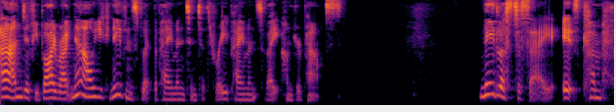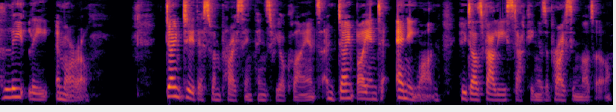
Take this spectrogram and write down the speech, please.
And if you buy right now, you can even split the payment into three payments of £800. Needless to say, it's completely immoral don't do this when pricing things for your clients and don't buy into anyone who does value stacking as a pricing model.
